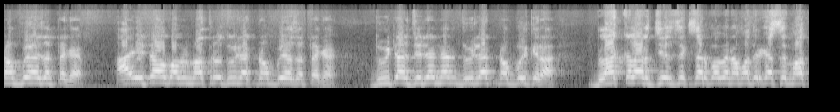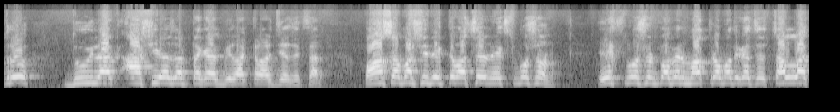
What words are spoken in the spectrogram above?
নব্বই হাজার টাকা। আর এটাও পাবেন মাত্র দুই লাখ নব্বই হাজার টাকা। দুইটার যেটা নেন, দুই লাখ নব্বই কেরা। Black colour J six R পাবেন আমাদের কাছে মাত্র দুই লাখ আশি হাজার টাকায় black colour J six R পাশাপাশি দেখতে পাচ্ছেন এক্সমোশন এক্সমোশন পাবেন মাত্র আমাদের কাছে চার লাখ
